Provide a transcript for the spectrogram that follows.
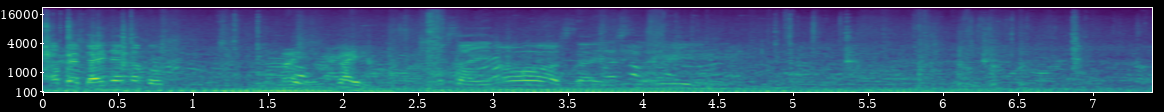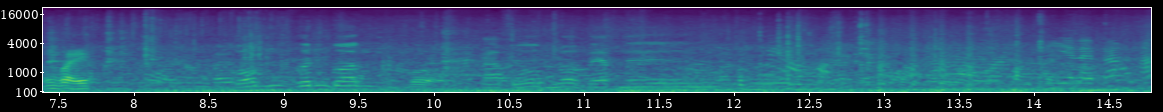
เอาแบบไหนนะครับผมไก่ไก่ใส่เนาะใส่ใส่ของใครผมเพิ่นก่อนครับผมรอแป๊บหนึงมีอะไรบ้างคะ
